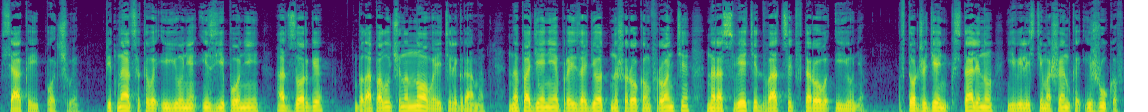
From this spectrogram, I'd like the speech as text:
всякой почвы. 15 июня из Японии от Зорге была получена новая телеграмма. Нападение произойдет на широком фронте на рассвете 22 июня. В тот же день к Сталину явились Тимошенко и Жуков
